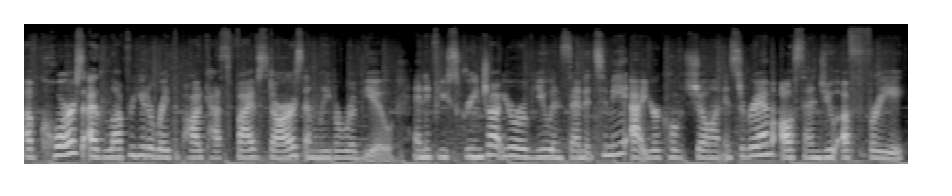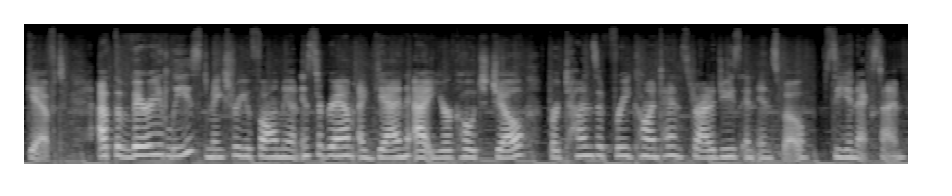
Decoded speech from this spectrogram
Of course, I'd love for you to rate the podcast five stars and leave a review. And if you screenshot your review and send it to me at your coach Jill on Instagram, I'll send you a free gift. At the very least, make sure you follow me on Instagram again at your coach Jill for tons of free content, strategies, and inspo. See you next time.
